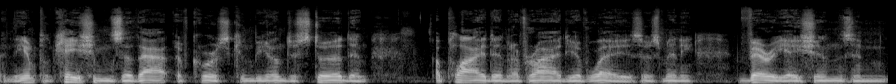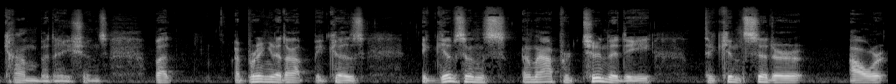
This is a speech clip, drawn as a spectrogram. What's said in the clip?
and the implications of that, of course, can be understood and applied in a variety of ways. There's many variations and combinations, but I bring it up because it gives us an opportunity to consider our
